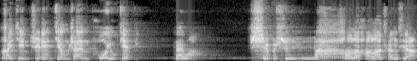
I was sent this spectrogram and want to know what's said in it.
韩信指点江山，颇有见地。大王，是不是？啊，好了好了，丞相，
